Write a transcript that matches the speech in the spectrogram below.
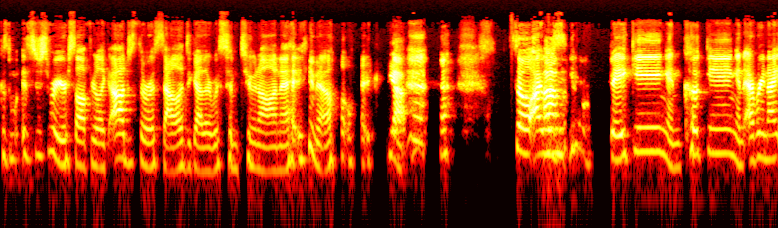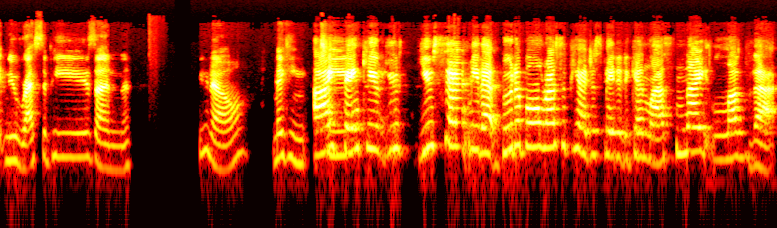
because it's just for yourself. You're like i'll just throw a salad together with some tuna on it you know like yeah. So i was um, you know baking and cooking and every night new recipes and you know making tea. i thank you. You you sent me that buddha bowl recipe. I just made it again last night. Love that.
